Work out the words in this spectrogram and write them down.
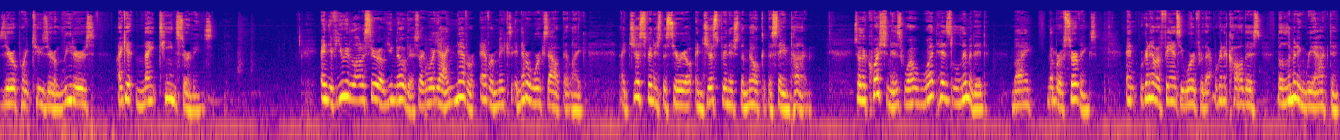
0.20 liters, I get 19 servings. And if you eat a lot of cereal, you know this. Like, well, yeah, I never ever makes it never works out that like I just finished the cereal and just finished the milk at the same time. So the question is, well, what has limited my number of servings? And we're going to have a fancy word for that. We're going to call this the limiting reactant.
